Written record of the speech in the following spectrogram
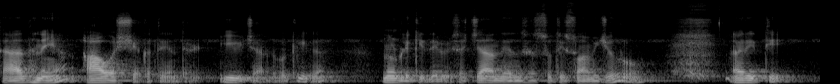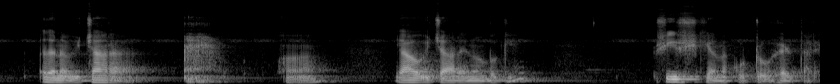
ಸಾಧನೆಯ ಅವಶ್ಯಕತೆ ಅಂತೇಳಿ ಈ ವಿಚಾರದ ಬಗ್ಗೆ ಈಗ ನೋಡಲಿಕ್ಕಿದ್ದೇವೆ. ಸಚ್ಚಿದಾನಂದ ಸರಸ್ವತಿ ಸ್ವಾಮೀಜಿಯವರು ಆ ರೀತಿ ಅದನ್ನು ವಿಚಾರ ಯಾವ ವಿಚಾರ ಎನ್ನುವ ಬಗ್ಗೆ ಶೀರ್ಷಿಕೆಯನ್ನು ಕೊಟ್ಟು ಹೇಳ್ತಾರೆ.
